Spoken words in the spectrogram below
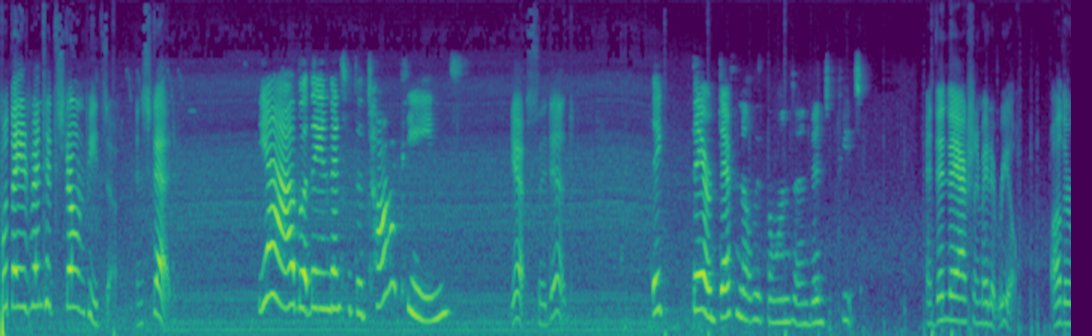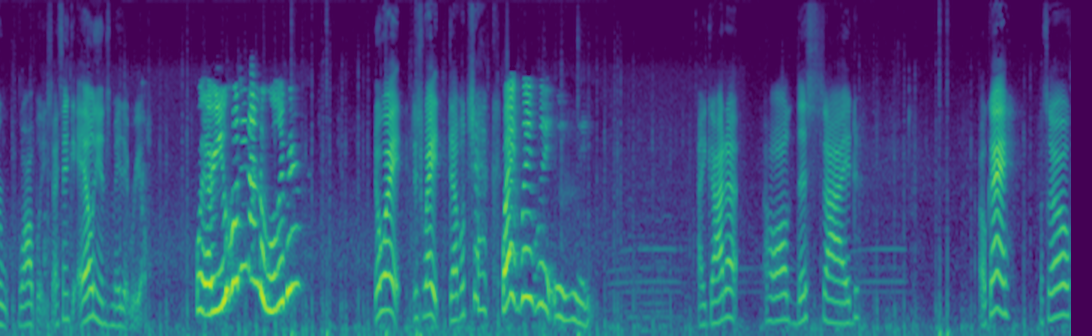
but they invented stone pizza instead. Yeah, but they invented the toppings. Yes, they did. They they are definitely the ones that invented pizza. And then they actually made it real. Other wobblies. I think aliens made it real. Wait, are you holding on to Woolly Bear? No, wait, just wait, double check. Wait, wait, wait, wait, wait. I gotta hold this side. Okay, let's go.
